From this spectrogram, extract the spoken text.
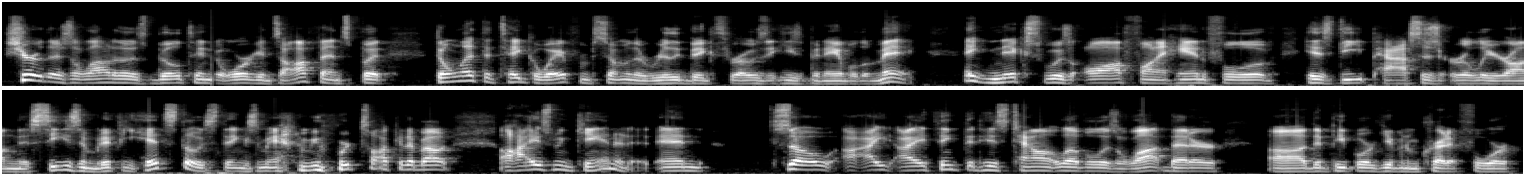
sure, there's a lot of those built into Oregon's offense, but don't let that take away from some of the really big throws that he's been able to make. I think Nix was off on a handful of his deep passes earlier on this season, but if he hits those things, man, I mean, we're talking about a Heisman candidate. And so I, I think that his talent level is a lot better uh, than people are giving him credit for.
